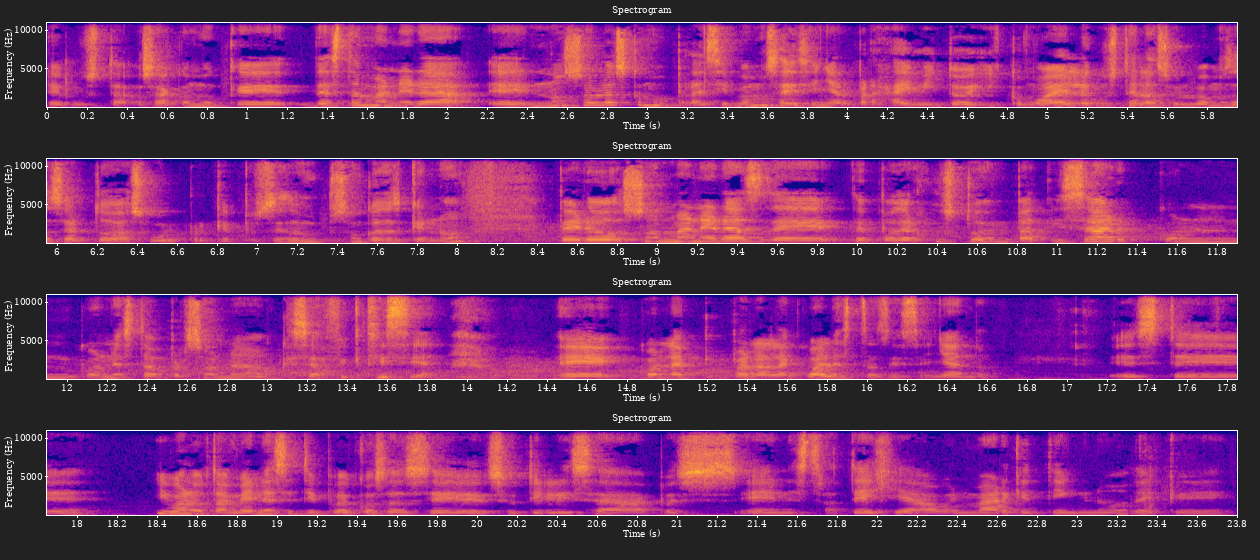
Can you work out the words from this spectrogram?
le gusta. O sea, como que de esta manera eh, no solo es como para decir vamos a diseñar para Jaimito y como a él le gusta el azul vamos a hacer todo azul, porque pues son, son cosas que no, pero son maneras de, de poder justo empatizar con, con, esta persona, que sea ficticia, eh, con la, para la cual estás diseñando. Este, y bueno, también ese tipo de cosas se, se utiliza pues en estrategia o en marketing, ¿no? De que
